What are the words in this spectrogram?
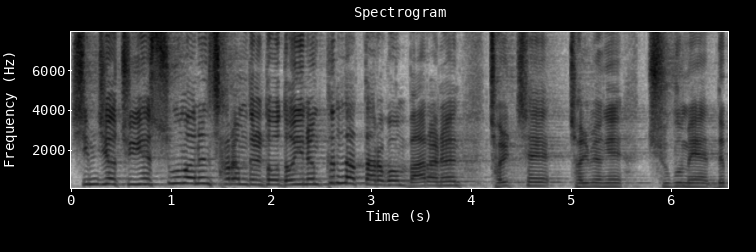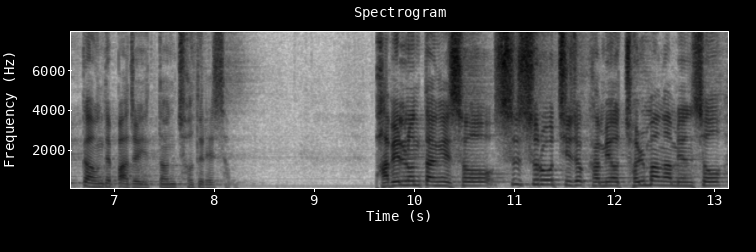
심지어 주위의 수많은 사람들도 너희는 끝났다라고 말하는 절체절명의 죽음의 늪 가운데 빠져 있던 저들의 삶. 바벨론 땅에서 스스로 지적하며 절망하면서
